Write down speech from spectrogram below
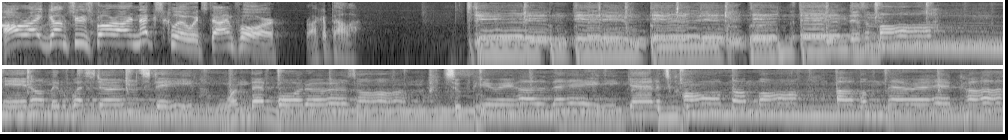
All right, gumshoes, for our next clue, it's time for Rockapella. Midwestern state, one that borders on Superior Lake, and it's called the Mall of America,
